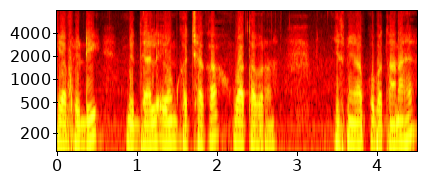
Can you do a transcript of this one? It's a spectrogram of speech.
या फिर डी, विद्यालय एवं कक्षा का वातावरण। इसमें आपको बताना है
